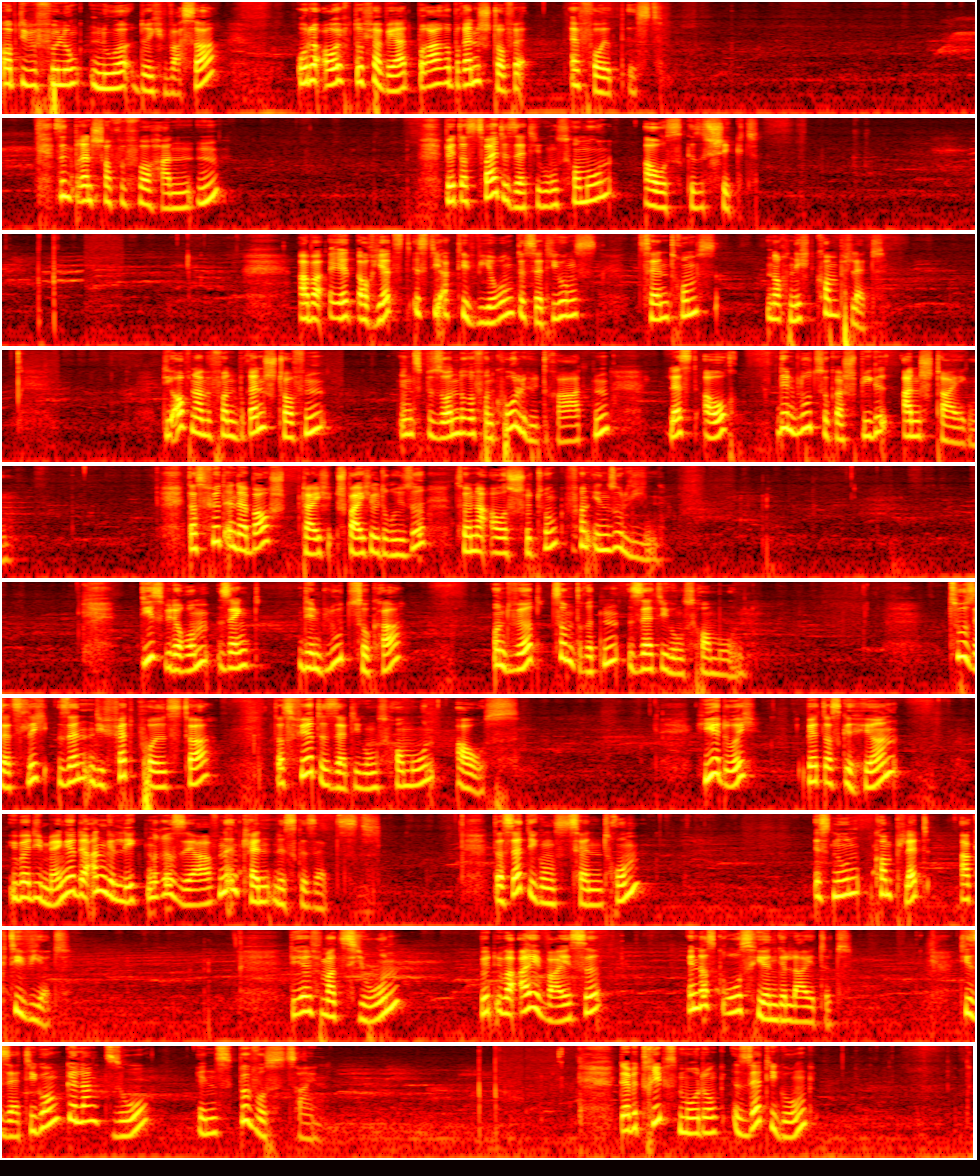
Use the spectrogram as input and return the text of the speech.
ob die Befüllung nur durch Wasser oder auch durch verwertbare Brennstoffe erfolgt ist. Sind Brennstoffe vorhanden, wird das zweite Sättigungshormon ausgeschickt. Aber auch jetzt ist die Aktivierung des Sättigungszentrums noch nicht komplett. Die Aufnahme von Brennstoffen, insbesondere von Kohlehydraten, lässt auch den Blutzuckerspiegel ansteigen. Das führt in der Bauchspeicheldrüse zu einer Ausschüttung von Insulin. Dies wiederum senkt den Blutzucker und wird zum dritten Sättigungshormon. Zusätzlich senden die Fettpolster das vierte Sättigungshormon aus. Hierdurch wird das Gehirn über die Menge der angelegten Reserven in Kenntnis gesetzt. Das Sättigungszentrum ist nun komplett aktiviert. Die Information wird über Eiweiße in das Großhirn geleitet. Die Sättigung gelangt so ins Bewusstsein. Der Betriebsmodus Sättigung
